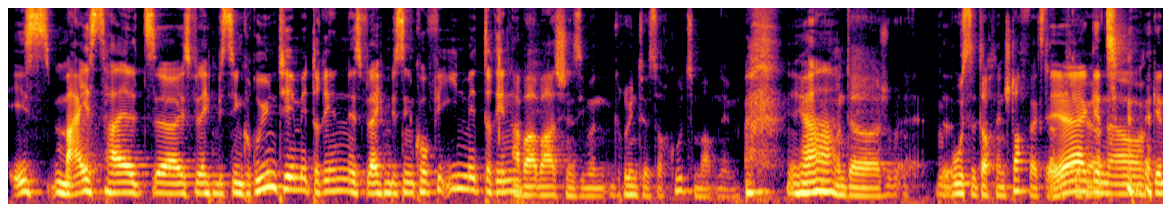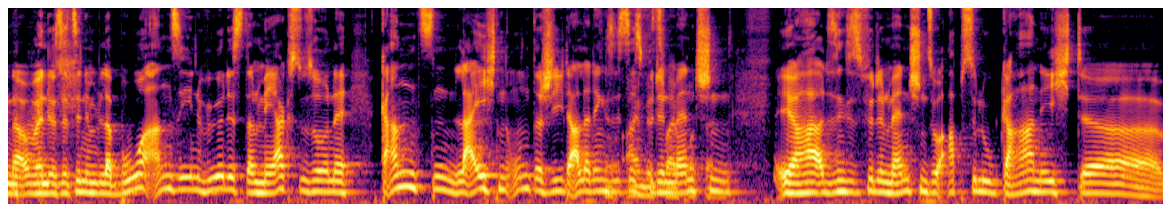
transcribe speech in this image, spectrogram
ist meist halt, äh, ist vielleicht ein bisschen Grüntee mit drin, ist vielleicht ein bisschen Koffein mit drin. Aber, aber hast du Simon, Grüntee ist doch gut zum Abnehmen. ja. Und der boostet doch den Stoffwechsel. Ja, genau, genau. Wenn du es jetzt in einem Labor ansehen würdest, dann merkst du so einen ganzen leichten Unterschied. Allerdings ist das für den Menschen, ja, allerdings ist es für den Menschen so absolut gar nicht äh,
